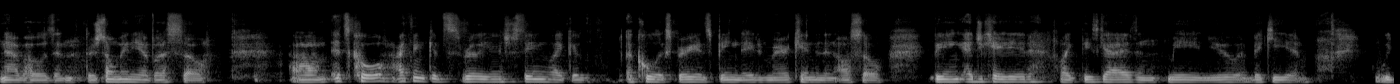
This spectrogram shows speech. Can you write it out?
Navajos, and there's so many of us. So um, it's cool. I think it's really interesting, like a, a, cool experience being Native American, and then also being educated, like these guys and me and you and Vicky, and we.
